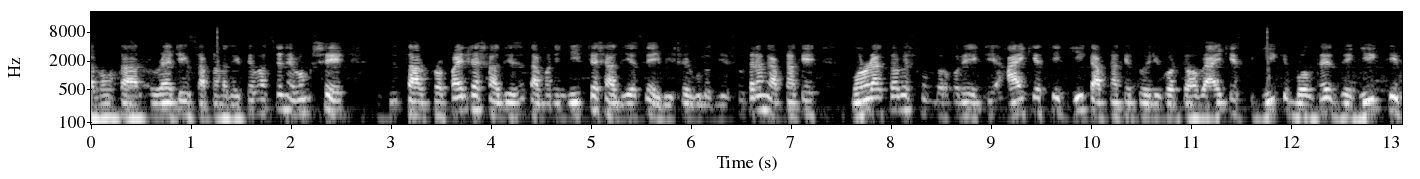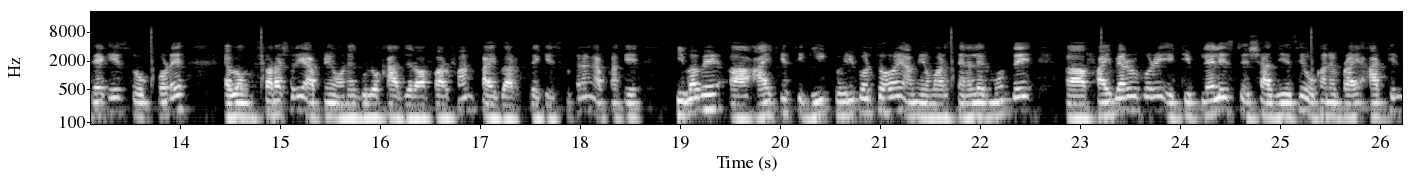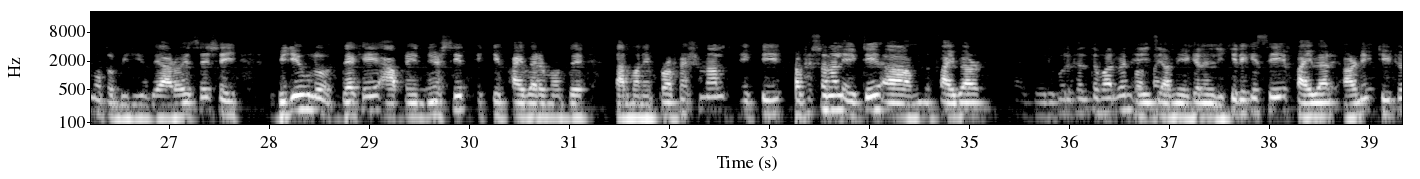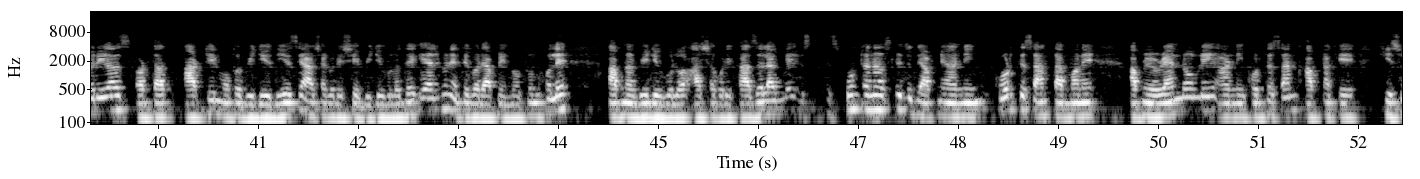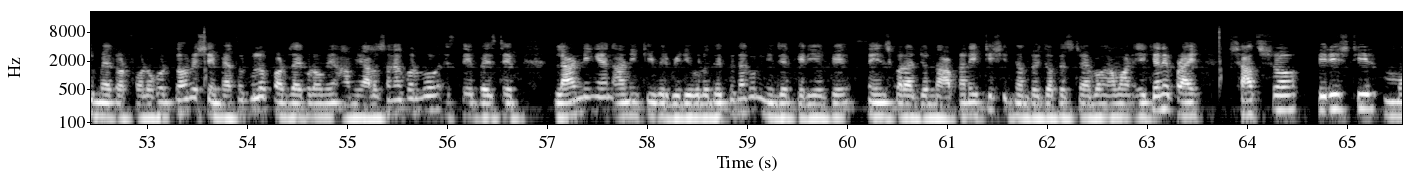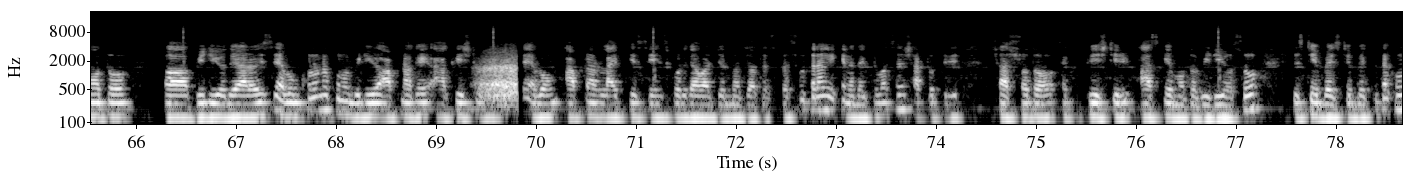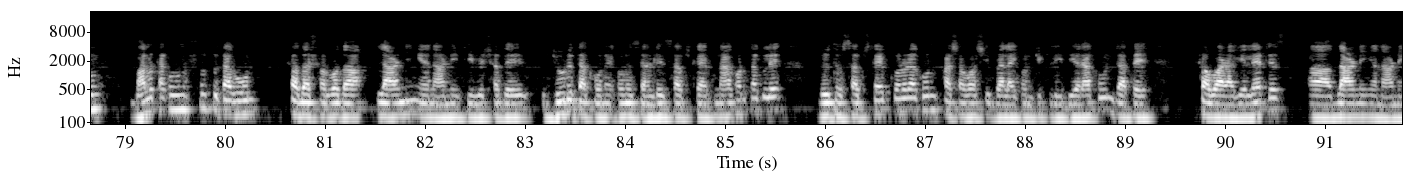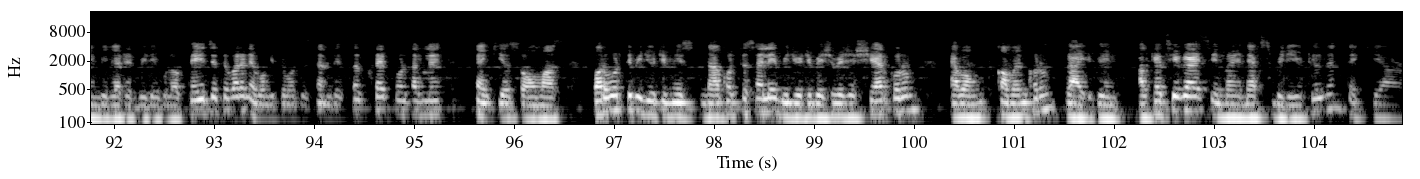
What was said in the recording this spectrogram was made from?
এবং তার রেটিংস আপনারা দেখতে পাচ্ছেন এবং সে তার প্রোফাইলটা সাজিয়েছে, তার মানে গিকটা সাজিয়েছে এই বিষয়গুলো দিয়ে। সুতরাং আপনাকে মনে রাখতে হবে, সুন্দর করে একটি আইকেসি গিক আপনাকে তৈরি করতে হবে। আইকেসি গিক বলতে যে গিকটি দেখে চোখ পড়ে এবং সরাসরি আপনি অনেকগুলো কাজের অফার পান ফাইবার থেকে। সুতরাং আপনাকে কীভাবে আইকেসি গিক তৈরি করতে হয়, আমি আমার চ্যানেলের মধ্যে ফাইবারের উপরে একটি প্লেলিস্ট সাজিয়েছি। ওখানে প্রায় আটটির মতো ভিডিও দেওয়া রয়েছে। সেই ভিডিওগুলো দেখে আপনি নিশ্চিত একটি ফাইবারের মধ্যে তার মানে প্রফেশনাল একটি প্রফেশনাল একটি ফাইবার তৈরি করে ফেলতে পারবেন। এই যে আমি এখানে লিখে রেখেছি ফাইবার আর্নিং টিউটোরিয়ালস অর্থাৎ আটটির মতো ভিডিও দিয়েছি। আশা করি সেই ভিডিওগুলো দেখে আসবেন। এতে করে আপনি নতুন হলে আপনার ভিডিওগুলো আশা করি কাজে লাগবে। স্পন্টানিয়াসলি যদি আপনি আর্নিং করতে চান, তার মানে আপনি র্যান্ডমলি আর্নিং করতে চান, আপনাকে কিছু মেথড ফলো করতে হবে। সেই মেথডগুলো পর্যায়ক্রমে আমি আলোচনা করব। Step by step learning and earning টিপের ভিডিওগুলো দেখতে থাকুন। নিজের ক্যারিয়ারকে চেঞ্জ করার জন্য আপনার একটি সিদ্ধান্তই যথেষ্ট এবং আমার এখানে প্রায় সাতশো তিরিশটির মতো ভিডিও দেওয়া রয়েছে এবং কোনো না কোনো ভিডিও আপনাকে আকৃষ্ট করবে এবং আপনার লাইফকে চেঞ্জ করে দেওয়ার জন্য যথেষ্ট। সুতরাং এখানে দেখতে পাচ্ছেন সাতশো সাতশত একত্রিশটির আজকের মতো video so step by step দেখতে থাকুন, ভালো থাকুন, সুস্থ থাকুন, সদা সর্বদা লার্নিং এন্ড আর্নিং টিভির সাথে জুড়ে থাকুন। এখনও চ্যানেলটি সাবস্ক্রাইব না করে থাকলে দ্রুত সাবস্ক্রাইব করে রাখুন, পাশাপাশি বেল আইকনটি ক্লিক দিয়ে রাখুন, যাতে সবার আগে latest learning and earning related ভিডিওগুলো পেয়ে যেতে পারেন এবং ইতিমধ্যে চ্যানেলটি সাবস্ক্রাইব করে থাকলে থ্যাংক ইউ সো মাচ পরবর্তী ভিডিওটি মিস না করতে চাইলে ভিডিওটি বেশি বেশি শেয়ার করুন এবং কমেন্ট করুন। লাইক দিন। I'll catch you guys in my next video till then take care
